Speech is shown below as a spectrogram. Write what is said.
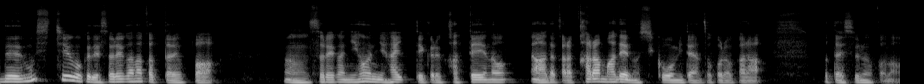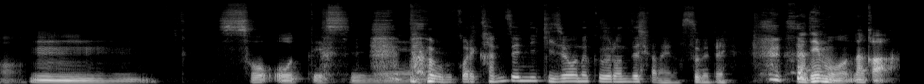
でもし中国でそれがなかったらやっぱ、うん、それが日本に入ってくる過程のあだからからまでの思考みたいなところからだったりするのかなうーん。そうですね。これ完全に机上の空論でしかないな全て。いやでもなんか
